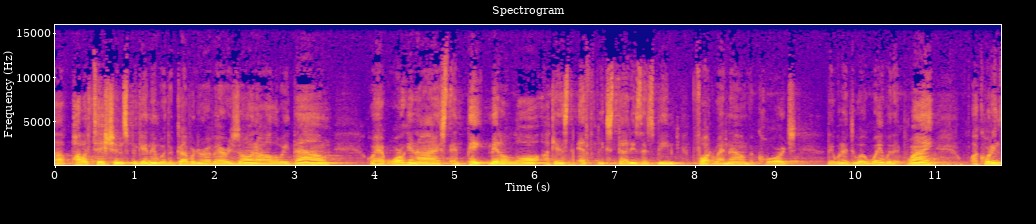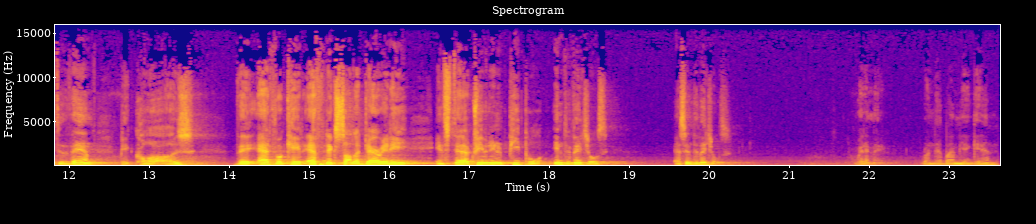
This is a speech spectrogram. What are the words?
uh, politicians, beginning with the governor of Arizona all the way down, who have organized and made a law against ethnic studies that's being fought right now in the courts they want to do away with it. Why? According to them, because they advocate ethnic solidarity instead of treating people, individuals, as individuals. Wait a minute. Run that by me again.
